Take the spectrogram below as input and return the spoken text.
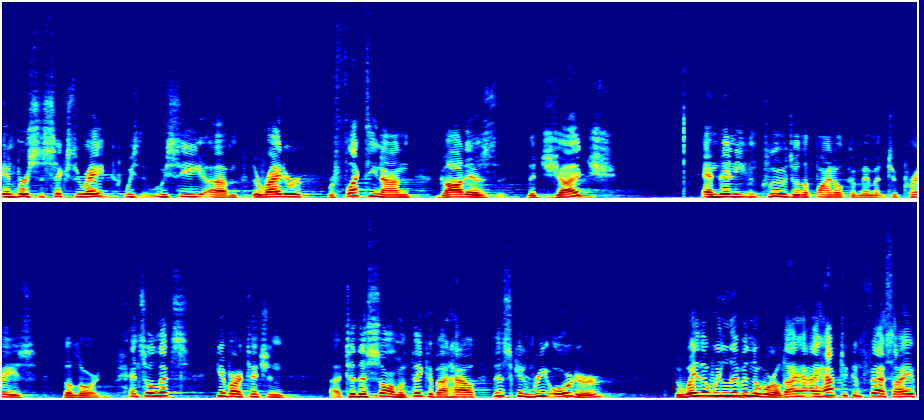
in verses six through eight, we, we see um, the writer reflecting on God as the judge. And then he concludes with a final commitment to praise the Lord. And so let's give our attention uh, to this psalm and think about how this can reorder the way that we live in the world. I, I have to confess, I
